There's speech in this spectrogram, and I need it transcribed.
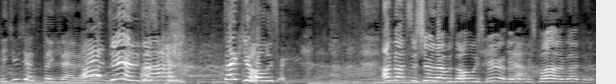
Did you just think that? Up? I did. It just. Uh, thank you, Holy Spirit. I'm not so sure that was the Holy Spirit, but Yeah. it was fun, wasn't it?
